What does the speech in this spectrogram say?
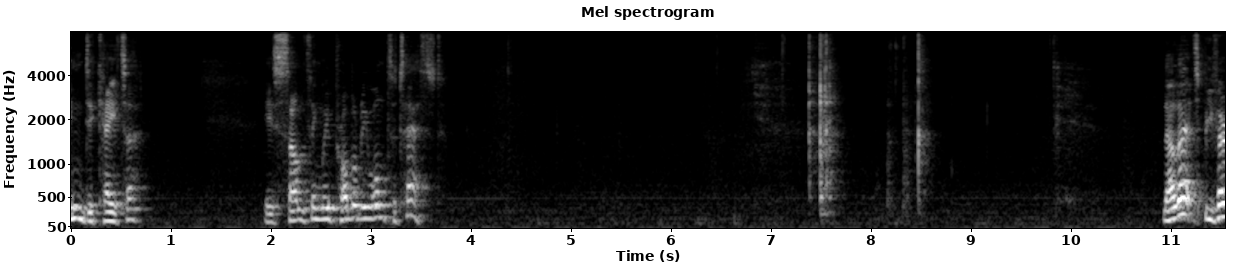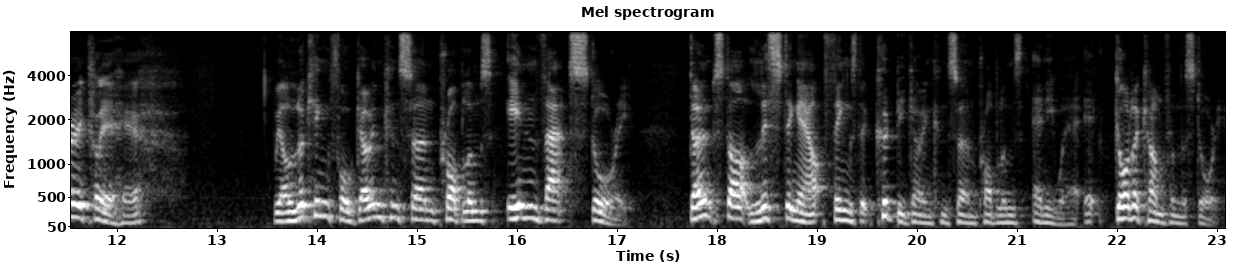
indicator is something we probably want to test. Now let's be very clear here. We are looking for going concern problems in that story. Don't start listing out things that could be going concern problems anywhere. It's got to come from the story.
